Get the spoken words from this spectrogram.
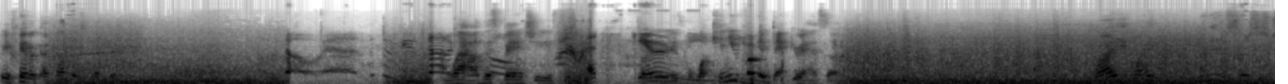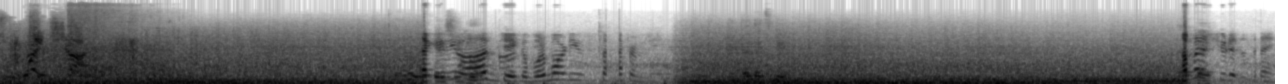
we have accomplished nothing. No, man. This is getting Wow, this banshee is. That scared me. What, can you fucking back your ass up? Why? Why? Why is so so Great shot. I gave you a hug, Jacob. What more do you expect from me? And that's me. I'm gonna shoot at the thing.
